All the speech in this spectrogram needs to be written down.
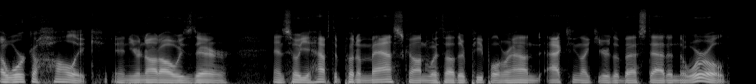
a workaholic and you're not always there and so you have to put a mask on with other people around acting like you're the best dad in the world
